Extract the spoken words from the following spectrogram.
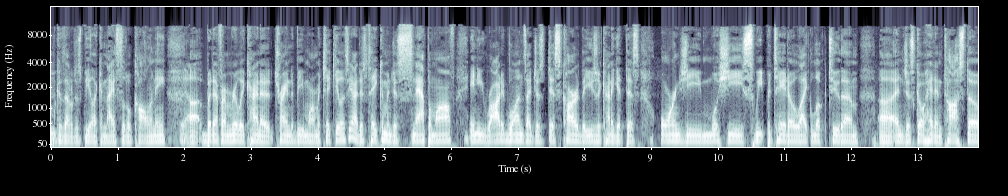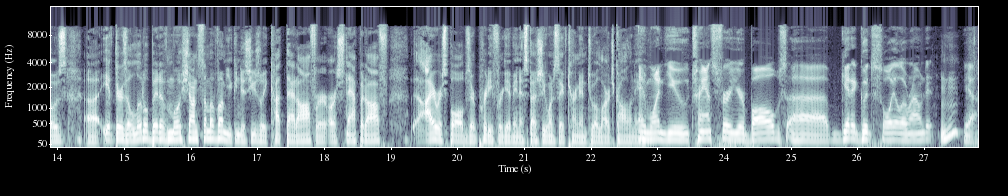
because that'll just be like a nice little colony. Mm-hmm. Yeah. Uh, but if I'm really kind of trying to be more meticulous, yeah, I just take them and just snap them off. Any rotted ones, I just discard. They usually kind of get this orangey, mushy, sweet potato like look to them, uh, and just go ahead and toss those. Uh, if there's a little bit of mush on some of them, you can just usually cut that off or, or snap it off. Iris bulbs are pretty forgiving, especially once they've turned into a large colony. And when you transfer your bulbs, uh, get a good soil around it. Mm-hmm. Yeah.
